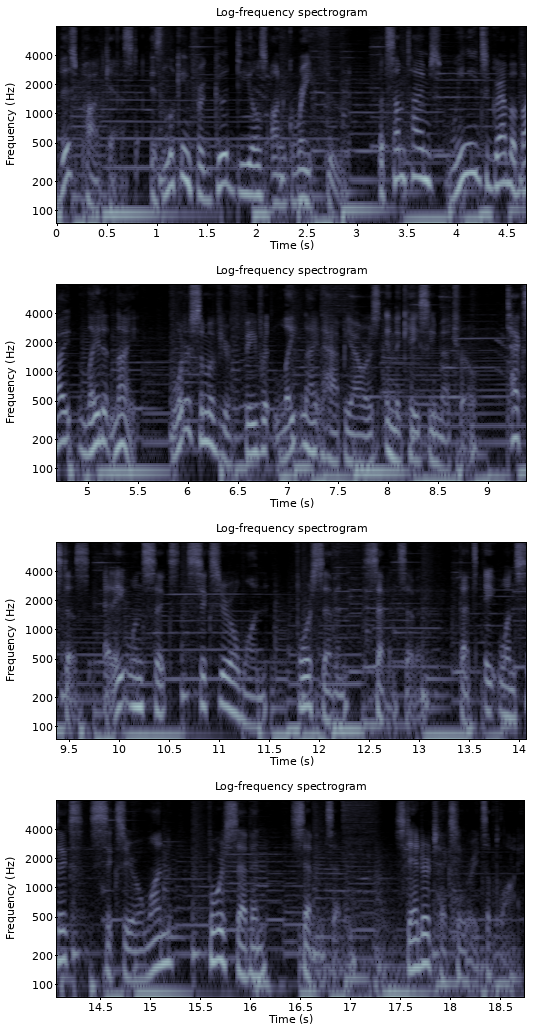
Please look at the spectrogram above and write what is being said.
This podcast is looking for good deals on great food, but sometimes we need to grab a bite late at night. What are some of your favorite late night happy hours in the KC Metro? Text us at 816 601 4777. That's 816 601 4777. Standard texting rates apply.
